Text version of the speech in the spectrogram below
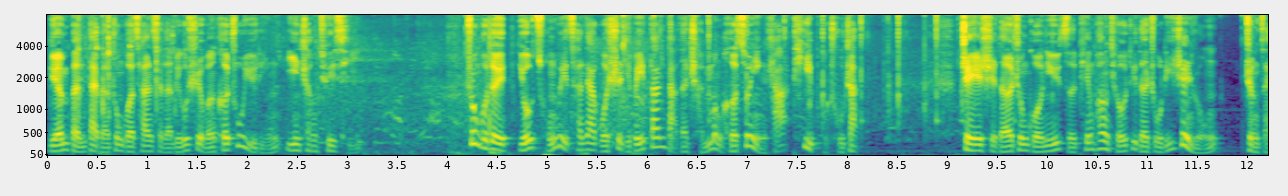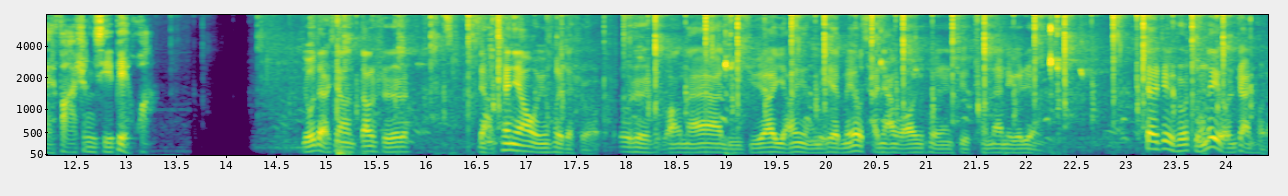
原本代表中国参赛的刘诗雯和朱雨玲因伤缺席，中国队由从未参加过世界杯单打的陈梦和孙颖莎替补出战，这也使得中国女子乒乓球队的主力阵容正在发生些变化。有点像当时两千年奥运会的时候，都是王楠啊、李菊啊、杨颖这些没有参加过奥运会的人去承担这个任务，在这个时候总得有人站出来，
